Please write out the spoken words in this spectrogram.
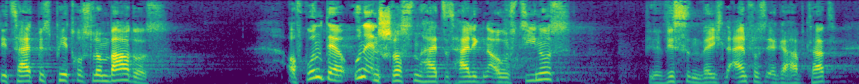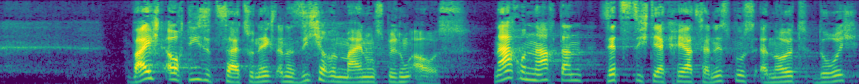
die Zeit bis Petrus Lombardus. Aufgrund der Unentschlossenheit des heiligen Augustinus, wir wissen, welchen Einfluss er gehabt hat, weicht auch diese Zeit zunächst einer sicheren Meinungsbildung aus. Nach und nach dann setzt sich der Kreationismus erneut durch,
